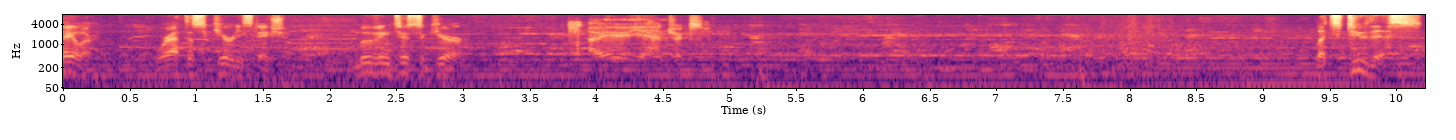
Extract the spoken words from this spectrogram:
Taylor, we're at the security station. Moving to secure. I hear you, Hendricks. Let's do this.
